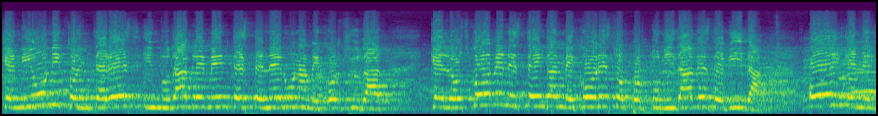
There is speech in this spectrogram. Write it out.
que mi único interés indudablemente es tener una mejor ciudad, que los jóvenes tengan mejores oportunidades de vida. Hoy en el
